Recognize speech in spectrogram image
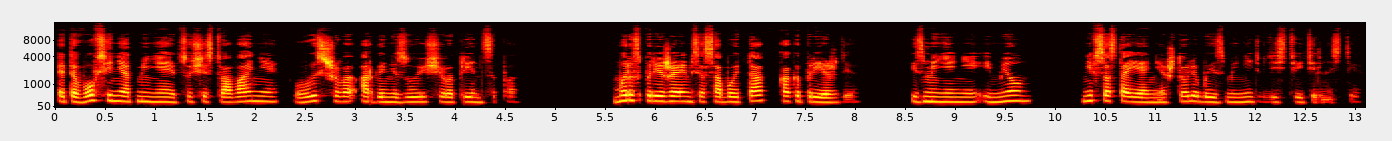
это вовсе не отменяет существование высшего организующего принципа. Мы распоряжаемся собой так, как и прежде. Изменение имен не в состоянии что-либо изменить в действительности.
